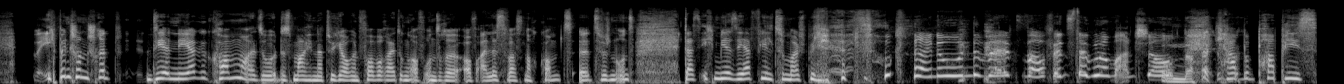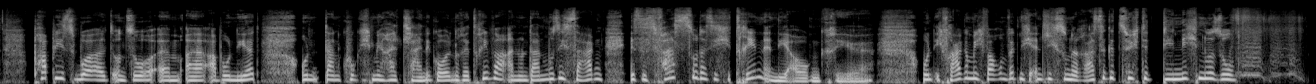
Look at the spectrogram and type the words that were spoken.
ich bin schon einen Schritt dir näher gekommen. Also das mache ich natürlich auch in Vorbereitung auf unsere, auf alles, was noch kommt äh, zwischen uns, dass ich mir sehr viel zum Beispiel so kleine Hundewelpen auf Instagram anschaue. Oh nein. Ich habe Puppies, Puppies World und so ähm, äh, abonniert und dann gucke ich mir halt kleine Golden Retriever an und dann muss ich sagen, ist es fast so, dass ich Tränen in die Augen kriege. Und ich frage mich, warum wird nicht endlich so eine Rasse gezüchtet, die nicht nur so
